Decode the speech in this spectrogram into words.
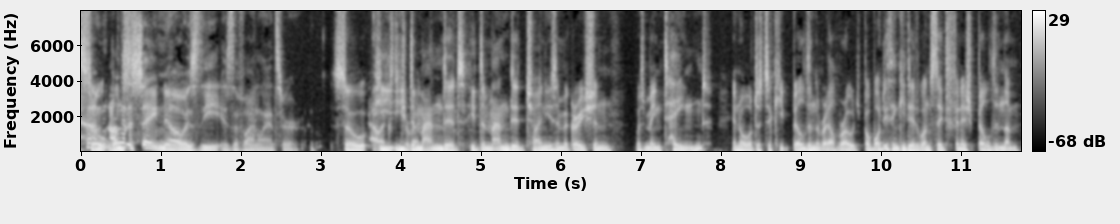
So I'm, I'm going to say no is the is the final answer. So Alex he, he demanded he demanded Chinese immigration was maintained in order to keep building the railroads. But what do you think he did once they'd finished building them?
